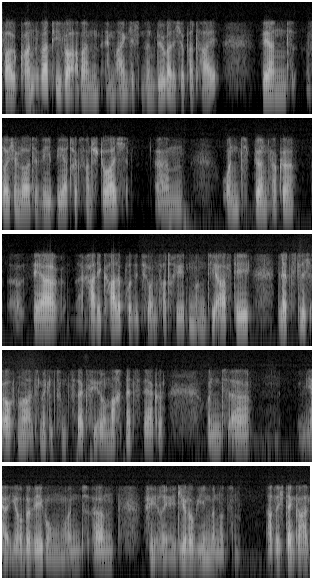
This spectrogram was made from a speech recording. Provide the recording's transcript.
zwar konservative, aber im, im eigentlichen Sinn bürgerliche Partei, während solche Leute wie Beatrix von Storch ähm, und Björn Höcke sehr radikale Positionen vertreten und die AfD letztlich auch nur als Mittel zum Zweck für ihre Machtnetzwerke und äh, ja, ihre Bewegungen und ähm, für ihre Ideologien benutzen. Also ich denke halt,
